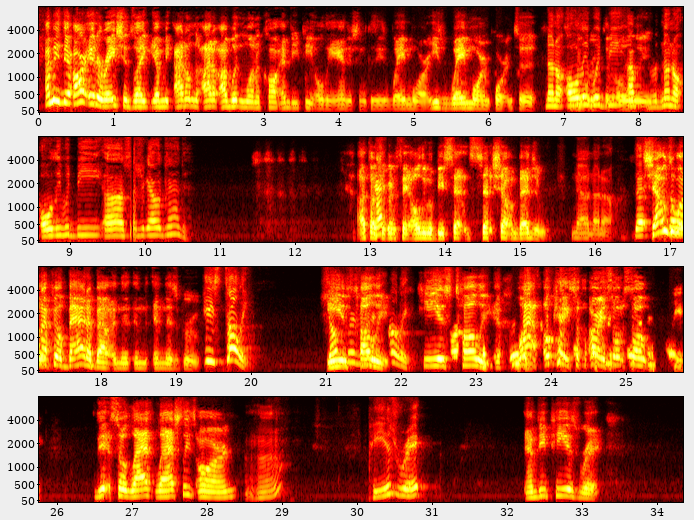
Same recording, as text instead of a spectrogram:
I mean, there are iterations. Like, I mean, I don't know. I don't. I wouldn't want to call MVP Ole Anderson because he's way more. He's way more important to No, no, the Ole would than be. Uh, no, no, Ole would be uh, Cedric Alexander. I thought you That- were going to say Ole would be set, set Shelton Benjamin. No, no, no. That, Shelton's the one I feel bad about in, the, in in this group. He's Tully. He is Benjamin Tully. Tully. He is Tully. Wow. Okay. So all right. So so yeah, so La- Lashley's Arn. hmm P is Ric. MVP is Ric.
